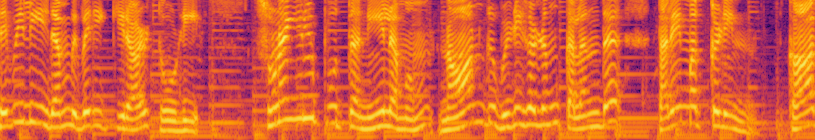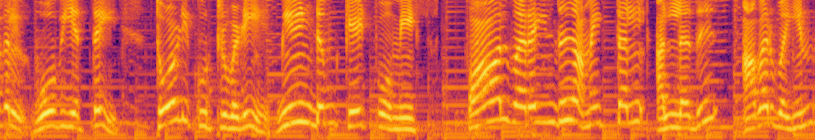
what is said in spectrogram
செவிலியிடம் விவரிக்கிறாள் தோழி. சுனையில் பூத்த நீலமும் நான்கு விழிகளும் கலந்த தலைமக்களின் காதல் ஓவியத்தை தோழி கூற்று வழி மீண்டும் கேட்போமே. பால் வரைந்து அமைத்தல் அல்லது அவர்வையின்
